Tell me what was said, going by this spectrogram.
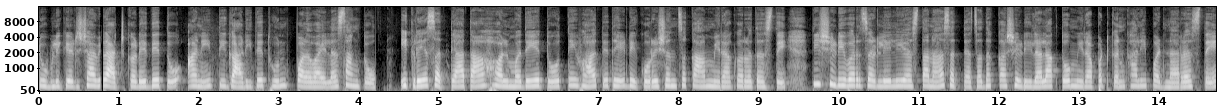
डुप्लिकेट चावी राजकडे देतो आणि ती गाडी तेथून पळवायला सांगतो. इकडे सत्या आता हॉलमध्ये येतो तेव्हा तेथे डेकोरेशनचं काम मीरा करत असते. ती शिडीवर चढलेली असताना सत्याचा धक्का शिडीला लागतो मीरा पटकन खाली पडणार असते.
